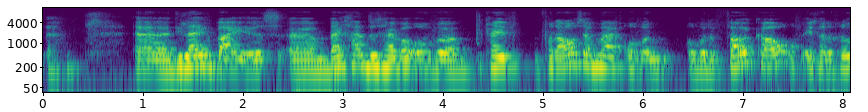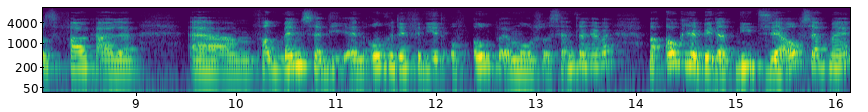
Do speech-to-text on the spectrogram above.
Die live bij is. Um, wij gaan dus hebben over, ik ga je vooral zeg maar over, over de valkuil, of een van de grootste valkuilen Um, van mensen die een ongedefinieerd of open emotional center hebben. Maar ook heb je dat niet zelf, zeg maar.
